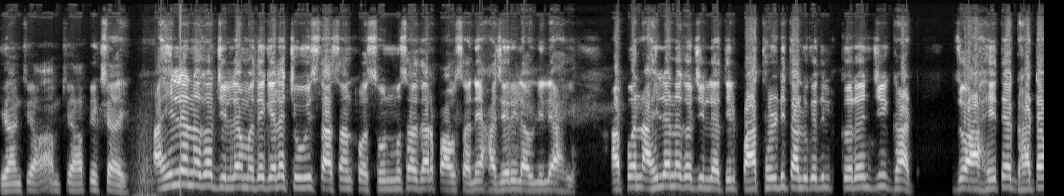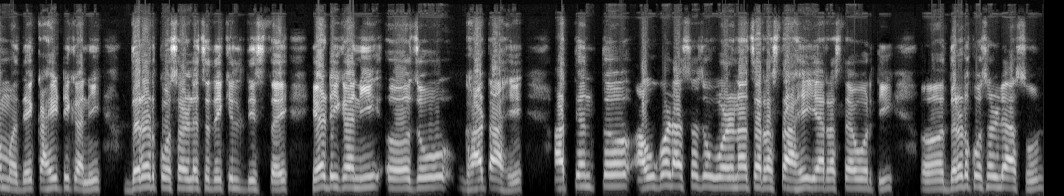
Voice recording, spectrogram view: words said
ही आमची आमची अपेक्षा आहे. अहिल्यानगर जिल्ह्यामध्ये गेल्या चोवीस तासांपासून मुसळधार पावसाने हजेरी लावलेली आहे. आपण अहिल्यानगर जिल्ह्यातील पाथर्डी तालुक्यातील करंजी घाट जो आहे त्या घाटामध्ये काही ठिकाणी दरड कोसळल्याचं देखील दिसतंय. या ठिकाणी जो घाट आहे अत्यंत अवघड असा जो वळणाचा रस्ता आहे या रस्त्यावरती अ, दरड कोसळले असून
